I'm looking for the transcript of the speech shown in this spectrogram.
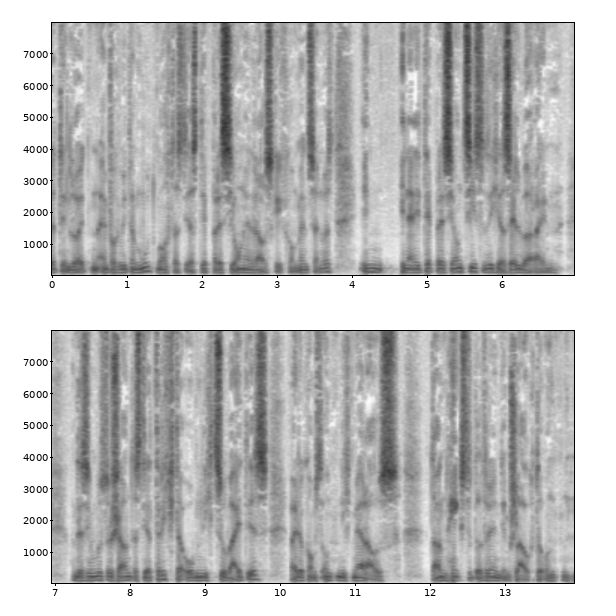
der den Leuten einfach wieder Mut macht, dass die aus Depressionen rausgekommen sind. Weißt, in, in eine Depression ziehst du dich ja selber rein. Und deswegen musst du schauen, dass der Trichter oben nicht zu weit ist, weil du kommst unten nicht mehr raus. Dann hängst du da drin in dem Schlauch da unten.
